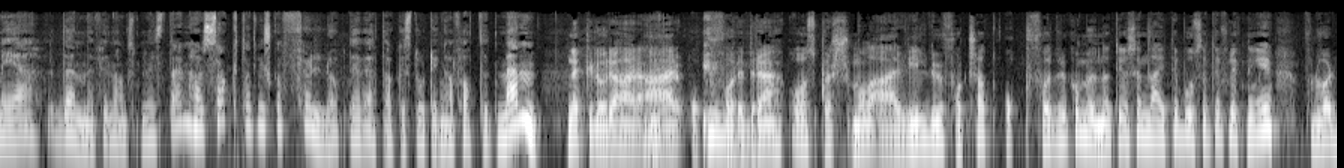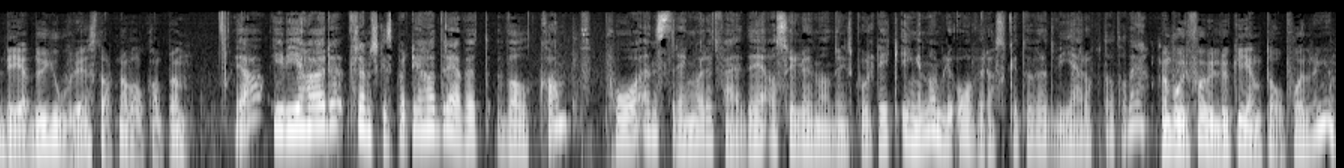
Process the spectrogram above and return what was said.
med denne finansministeren har sagt at vi skal følge opp det vedtaket Stortinget har fattet. Men Nøkkelordet her er oppfordre. Og spørsmålet er vil du fortsatt oppfordre kommunene til å si nei til å bosette flyktninger? For det var det du gjorde i starten av valgkampen. Ja, vi har, Fremskrittspartiet har drevet valgkamp på en streng og rettferdig asyl- og innvandringspolitikk. Ingen må bli overrasket over at vi er opptatt av det. Men hvorfor vil du ikke gjenta oppfordringen?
